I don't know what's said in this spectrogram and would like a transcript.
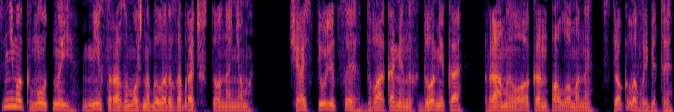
Снимок мутный, не сразу можно было разобрать, что на нем. Часть улицы, два каменных домика, рамы окон поломаны, стекла выбиты.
